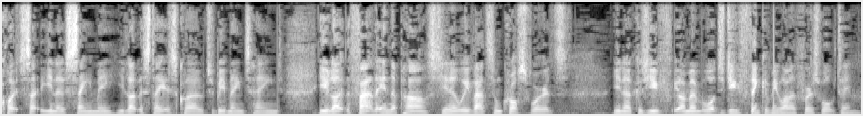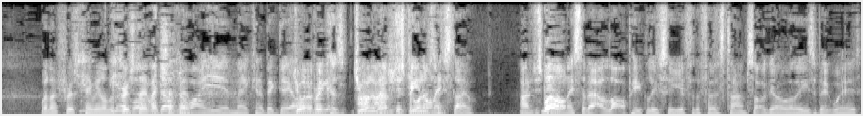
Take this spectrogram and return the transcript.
quite, you know, samey. You like the status quo to be maintained. You like the fact that in the past, you know, we've had some crosswords. You know, because you've. I remember. What did you think of me when I first walked in? When I first came in on the yeah, first well, day I of don't know XFM? why you're making a big deal Do you bring it it- because do you wanna I'm just being honest though. I'm just Well- being honest about a lot of people who see you for the first time sort of go, well, he's a bit weird.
